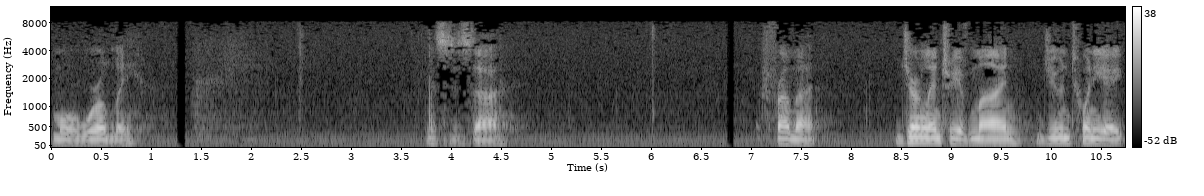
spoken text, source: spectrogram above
more worldly. This is uh, from a journal entry of mine, June 28,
